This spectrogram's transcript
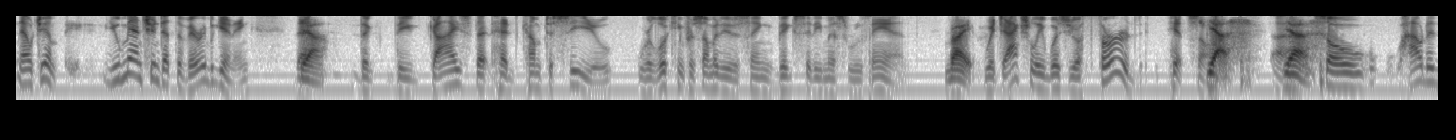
Now, Jim, you mentioned at the very beginning that Yeah. the the guys that had come to see you were looking for somebody to sing "Big City Miss Ruth Ann," Right. which actually was your third hit song. Yes. Uh, yes. So how did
